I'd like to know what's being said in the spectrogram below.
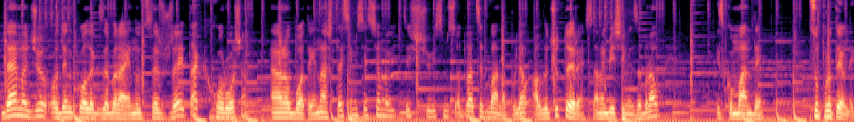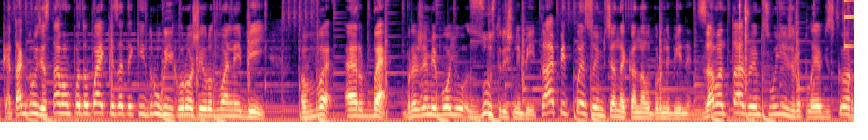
демеджу, один колик забирає. Ну це вже і так хороша робота. І наш Т-77 від 1822 напуляв, але 4. Саме більше він забрав із команди супротивника. Так, друзі, ставимо подобайки за такий другий хороший розвальний бій в РБ в режимі бою зустрічний бій. Та підписуємося на канал Бронебійник. Завантажуємо свої ж в Discord.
